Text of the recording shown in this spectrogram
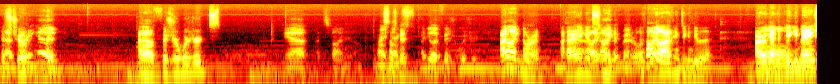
That's That's true. pretty good. Uh, Fisher Wizards. Yeah, that's fine. Right sounds next. I do like Fisher Wizard. I like Norin. I think it's I like, I like sweet. There's probably a lot of things you can do with it. All right, we got the piggy bank.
